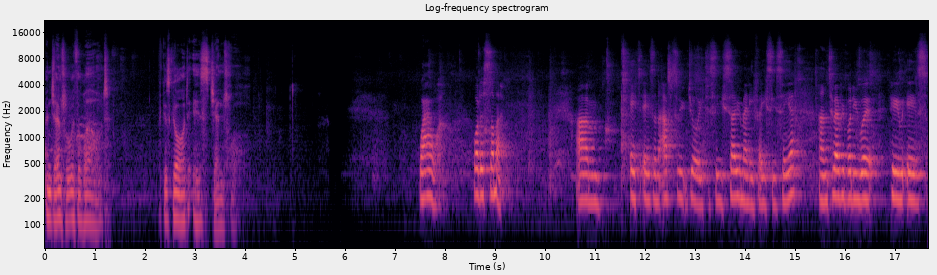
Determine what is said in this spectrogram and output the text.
and gentle with the world, because God is gentle. Wow, what a summer! Um, it is an absolute joy to see so many faces here, and to everybody who is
